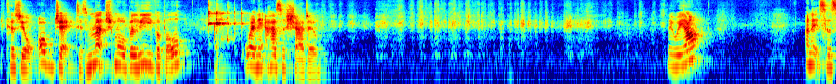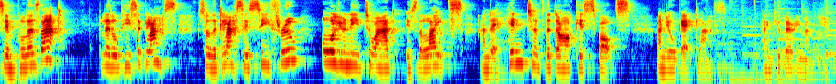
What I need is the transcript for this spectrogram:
because your object is much more believable when it has a shadow. There we are. And it's as simple as that. Little piece of glass. So the glass is see-through. All you need to add is the lights and a hint of the darkest spots and you'll get glass. Thank you very much.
